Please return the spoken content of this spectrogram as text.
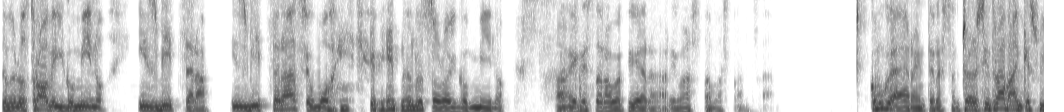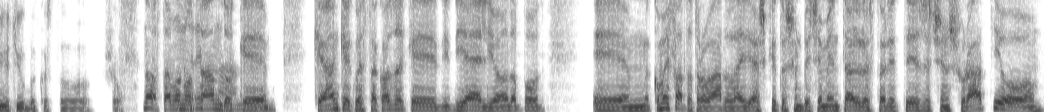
Dove lo trovi il gommino? In Svizzera. In Svizzera, se vuoi, ti vendono solo il gommino. No? E questa roba qui era rimasta abbastanza... Comunque era interessante, cioè si trova anche su YouTube questo show. No, stavo notando che, che anche questa cosa che di, di Elio, dopo, ehm, come hai fatto a trovarla? Hai scritto semplicemente Elio le storie tese censurati o...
